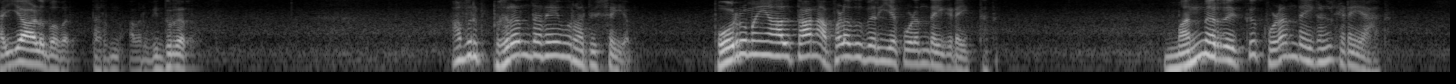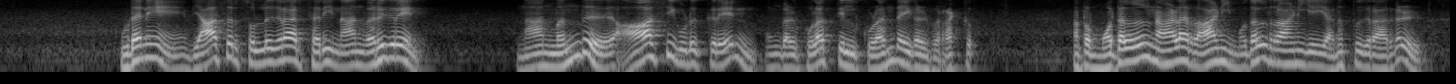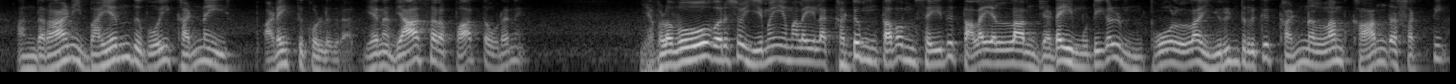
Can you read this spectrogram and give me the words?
கையாளுபவர் தர்ம அவர் விதுரர். அவர் பிறந்ததே ஒரு அதிசயம். பொறுமையால் தான் அவ்வளவு பெரிய குழந்தை கிடைத்தது. மன்னருக்கு குழந்தைகள் கிடையாது. உடனே வியாசர் சொல்லுகிறார் சரி நான் வருகிறேன். நான் வந்து ஆசி கொடுக்கிறேன். உங்கள் குலத்தில் குழந்தைகள் பிறக்கும். அப்போ முதல் நாள ராணி முதல் ராணியை அனுப்புகிறார்கள். அந்த ராணி பயந்து போய் கண்ணை அடைத்து கொள்ளுகிறார். ஏன்னா வியாசரை பார்த்த உடனே எவ்வளவோ வருஷம் இமயமலையில் கடும் தவம் செய்து தலையெல்லாம் ஜடை முடிகள் தோலெல்லாம் இருண்டிருக்கு கண்ணெல்லாம் காந்த சக்தி.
